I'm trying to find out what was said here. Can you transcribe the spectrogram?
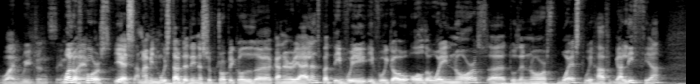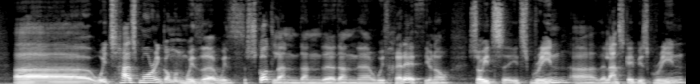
wine regions in well Spain. of course yes i mean we started in a subtropical uh, canary islands but if we if we go all the way north uh, to the northwest we have galicia uh, which has more in common with uh, with Scotland than uh, than uh, with Jerez, you know. So it's it's green. the landscape is green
